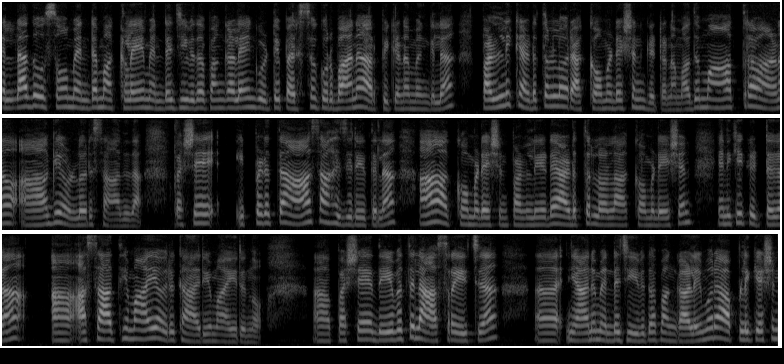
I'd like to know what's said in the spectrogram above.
എല്ലാ ദിവസവും എന്റെ മക്കളെയും എന്റെ ജീവിത പങ്കാളെയും കൂട്ടി പരിസ കുർബാന അർപ്പിക്കണമെങ്കിൽ പള്ളിക്ക് അടുത്തുള്ള ഒരു അക്കോമഡേഷൻ കിട്ടണം. അത് മാത്രമാണ് ആകെയുള്ള ഒരു സാധ്യത. പക്ഷേ ഇപ്പോഴത്തെ ആ സാഹചര്യത്തിൽ ആ അക്കോമഡേഷൻ പള്ളിയുടെ അടുത്തുള്ള അക്കോമഡേഷൻ എനിക്ക് കിട്ടുക അസാധ്യമായ ഒരു കാര്യമായിരുന്നു. പക്ഷേ ദൈവത്തിൽ ആശ്രയിച്ച് ഞാനും എന്റെ ജീവിത പങ്കാളിയും ഒരു ആപ്ലിക്കേഷൻ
